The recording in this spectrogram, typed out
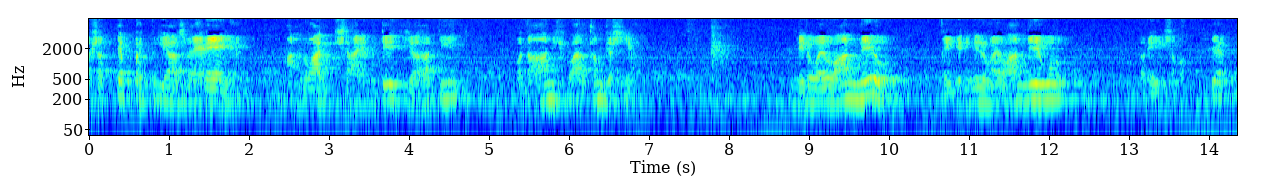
असत्यप्रक्रियाश्रयणेन अन्वाख्यायन्ते जहति पदानि स्वार्थं यस्या निर्वयवान्येव तर्हि यदि निर्वयवान्येव तर्हि समस्य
